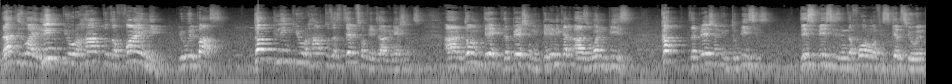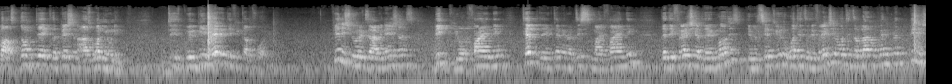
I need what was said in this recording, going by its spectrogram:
That is why link your heart to the finding. You will pass. Don't link your heart to the steps of examinations. And don't take the patient in clinical as one piece. Cut the patient into pieces. This piece is in the form of skills you will pass. Don't take the patient as one unit. It will be very difficult for you. Finish your examinations, pick your finding, tell the examiner this is my finding, the differential diagnosis, he will say to you what is the differential, what is the plan of management, finish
